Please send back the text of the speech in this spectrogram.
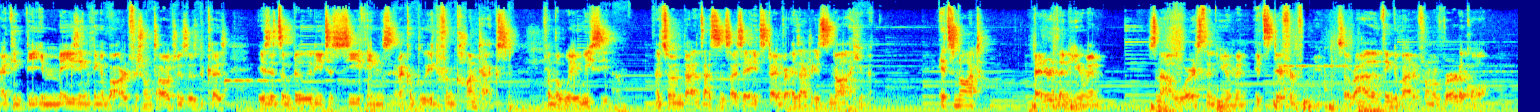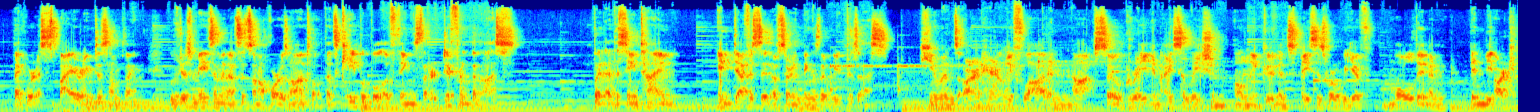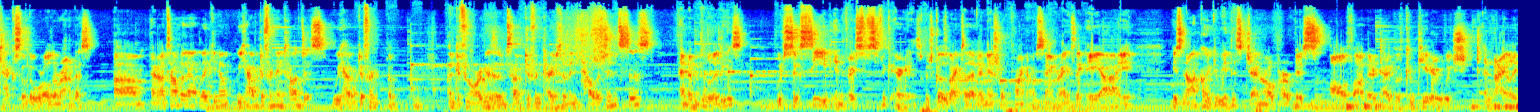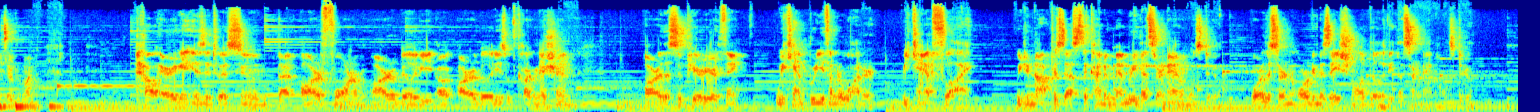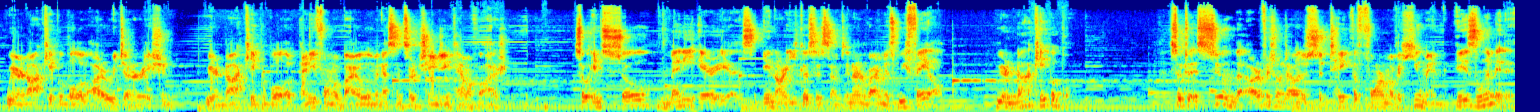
I think the amazing thing about artificial intelligence is because is its ability to see things in a completely different context from the way we see them. And so in that, in that sense, I say it's diverse. It's actually it's not human. It's not better than human. It's not worse than human. It's different from human. So rather than think about it from a vertical, like we're aspiring to something, we've just made something that sits on a horizontal that's capable of things that are different than us, but at the same time in deficit of certain things that we possess. Humans are inherently flawed and not so great in isolation, only good in spaces where we have molded and been the architects of the world around us. Um, and on top of that, like you know, we have different intelligence. We have different, uh, uh, different organisms have different types of intelligences and abilities, which succeed in very specific areas. Which goes back to that initial point I was saying, right? It's like AI is not going to be this general purpose, all father type of computer which annihilates everyone how arrogant is it to assume that our form, our ability, our abilities with cognition are the superior thing? We can't breathe underwater. We can't fly. We do not possess the kind of memory that certain animals do, or the certain organizational ability that certain animals do. We are not capable of auto regeneration. We are not capable of any form of bioluminescence or changing camouflage. So, in so many areas in our ecosystems, in our environments, we fail we are not capable. So to assume that artificial intelligence should take the form of a human is limited.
